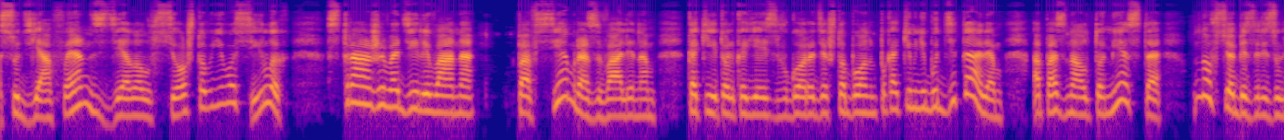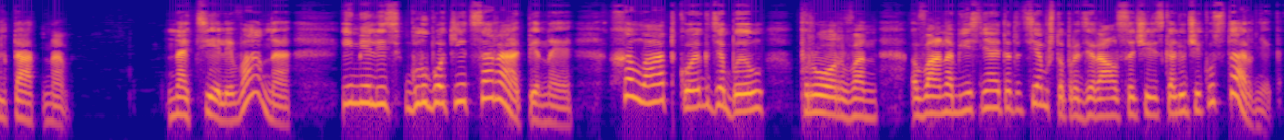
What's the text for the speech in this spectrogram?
Судья Фэн сделал все, что в его силах. Стражи водили Вана по всем развалинам, какие только есть в городе, чтобы он по каким-нибудь деталям опознал то место, но все безрезультатно. На теле Вана имелись глубокие царапины, халат кое-где был прорван. Ван объясняет это тем, что продирался через колючий кустарник.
